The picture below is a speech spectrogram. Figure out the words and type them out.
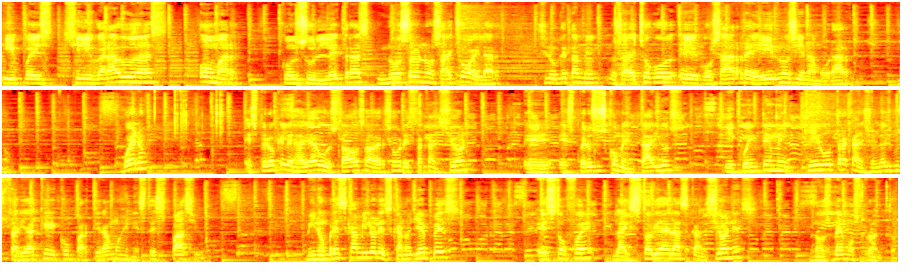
Y pues, sin lugar a dudas, Omar, con sus letras, no solo nos ha hecho bailar, sino que también nos ha hecho eh, gozar, reírnos y enamorarnos. ¿no? Bueno, espero que les haya gustado saber sobre esta canción. Eh, espero sus comentarios y cuéntenme qué otra canción les gustaría que compartiéramos en este espacio. Mi nombre es Camilo Lescano Yepes. Esto fue La historia de las canciones. Nos vemos pronto.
